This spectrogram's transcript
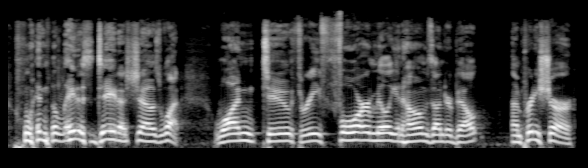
when the latest data shows what? One, two, three, four million homes underbuilt. I'm pretty sure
